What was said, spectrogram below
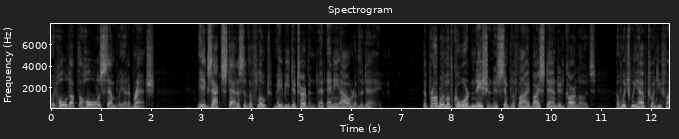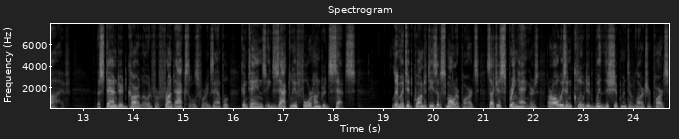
would hold up the whole assembly at a branch. The exact status of the float may be determined at any hour of the day. The problem of coordination is simplified by standard carloads, of which we have 25. The standard carload for front axles, for example, contains exactly 400 sets. Limited quantities of smaller parts, such as spring hangers, are always included with the shipment of larger parts,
